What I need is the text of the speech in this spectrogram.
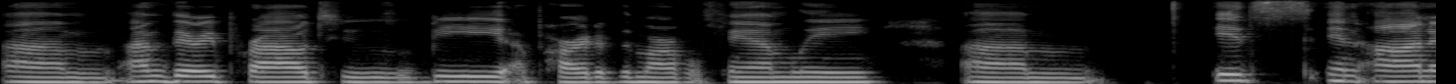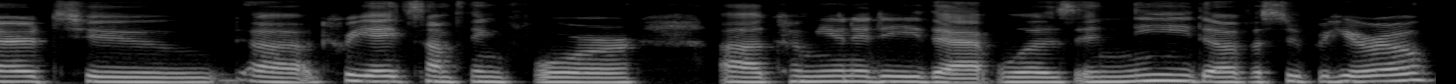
Um, I'm very proud to be a part of the Marvel family. Um, it's an honor to uh, create something for a community that was in need of a superhero.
